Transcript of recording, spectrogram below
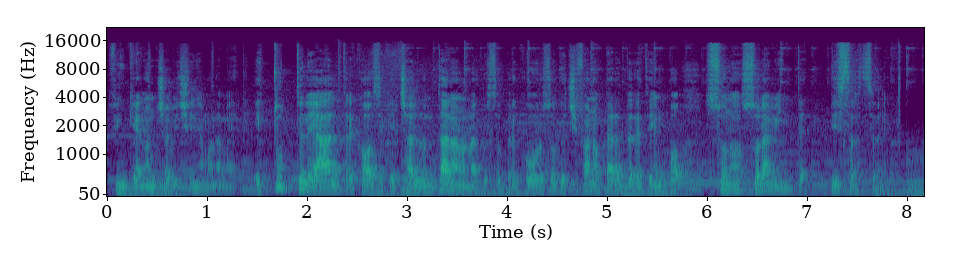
finché non ci avviciniamo alla meta. E tutte le altre cose che ci allontanano da questo percorso, che ci fanno perdere tempo, sono solamente distrazioni.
